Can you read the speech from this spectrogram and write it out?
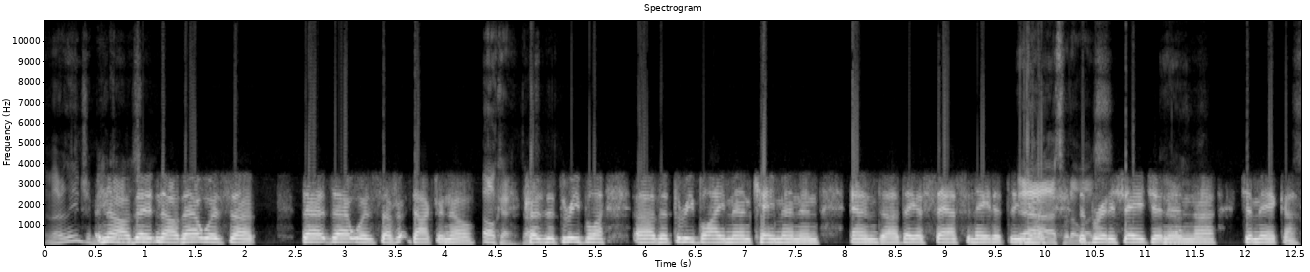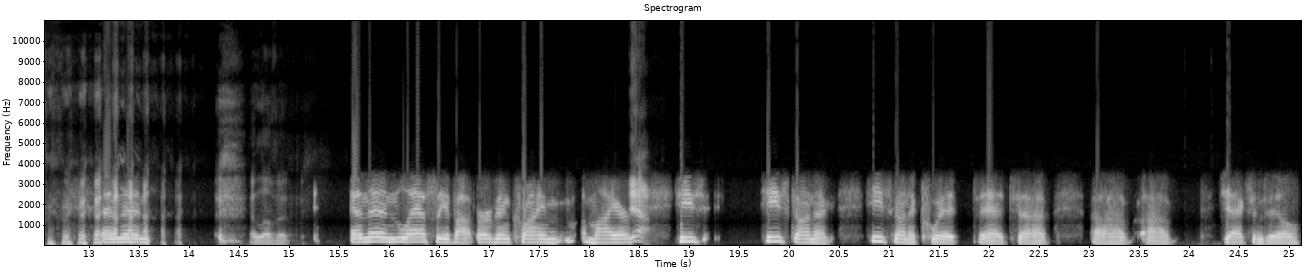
Are they in Jamaica? No, that no, that was uh, that that was uh, Doctor No. Okay, because the three blind uh, the three blind men came in and and uh, they assassinated the Yeah, uh, that's what it the was. British agent Yeah. in uh, Jamaica, and then I love it. and then lastly about urban crime Meyer. Yeah. he's he's gonna he's gonna quit at uh, uh, uh, Jacksonville.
